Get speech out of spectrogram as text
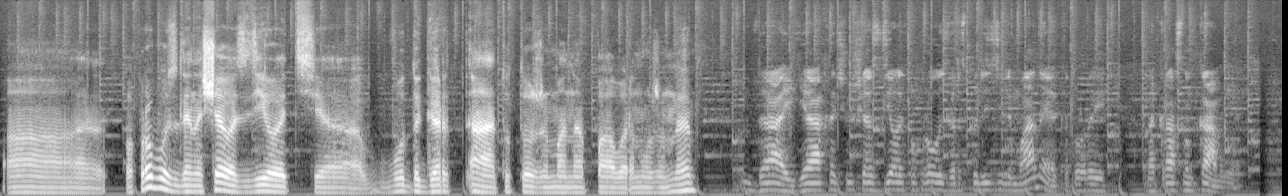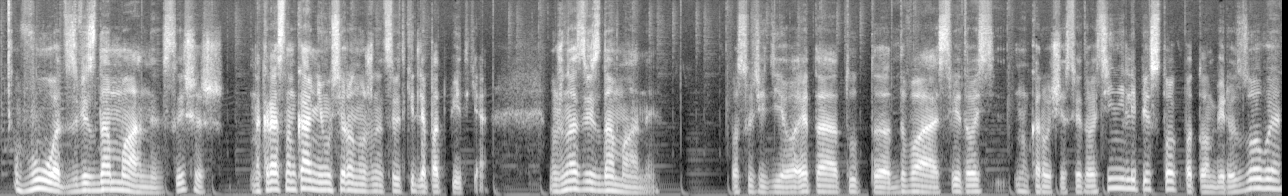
Попробуй для начала сделать а, водогор... А, тут тоже мана пауэр нужен, да? Да, я хочу сейчас сделать, попробовать распорядитель маны, который на красном камне. Вот, звезда маны, слышишь? На красном камне ему все равно нужны цветки для подпитки. Нужна звезда маны, по сути дела. Это тут э, два светло... Ну, короче, светло-синий лепесток, потом бирюзовый,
